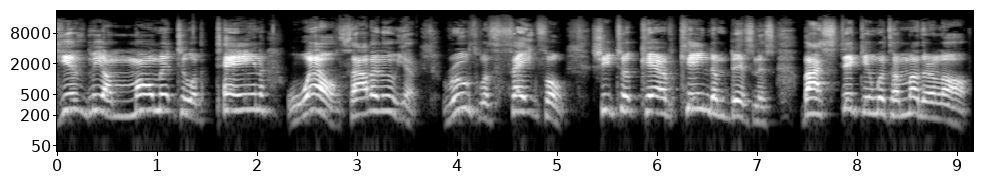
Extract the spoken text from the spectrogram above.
give me a moment to obtain wealth. Hallelujah. Ruth was faithful. She took care of kingdom business by sticking with her mother in law.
